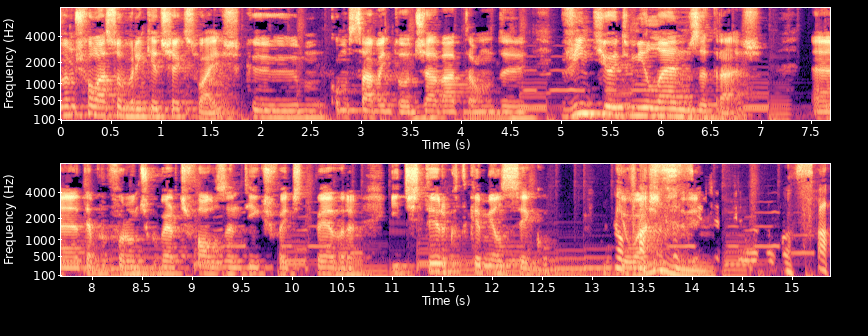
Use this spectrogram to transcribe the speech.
vamos falar sobre brinquedos sexuais que, como sabem todos, já datam de 28 mil anos atrás. Ah, até porque foram descobertos falos antigos feitos de pedra e de esterco de camelo seco. O que eu acho que, Gonçalo.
